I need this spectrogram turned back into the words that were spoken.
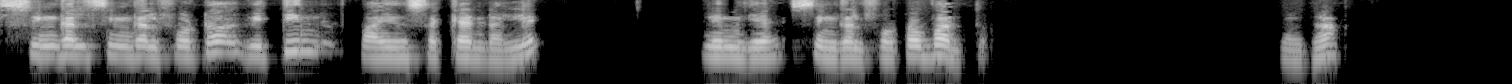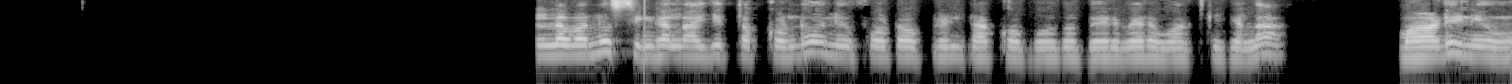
single single photo within five second ಅಲ್ಲಿ ನಿಮಗೆ ಸಿಂಗಲ್ ಫೋಟೋ ಬಂತು. ಹೌದಾ? ಎಲ್ಲವನ್ನು ಸಿಂಗಲ್ ಆಗಿ ತಕ್ಕೊಂಡು ನೀವು ಫೋಟೋ ಪ್ರಿಂಟ್ ಹಾಕೋಬಹುದು ಬೇರೆ ಬೇರೆ ವರ್ಕಿಗೆಲ್ಲ ಮಾಡಿ ನೀವು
